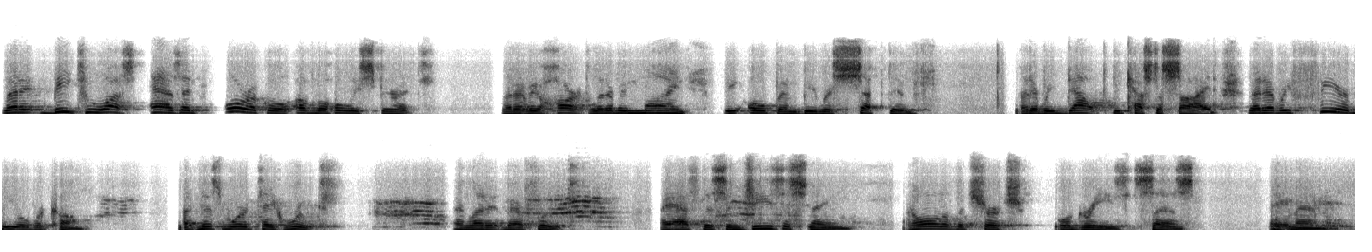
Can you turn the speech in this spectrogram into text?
Let it be to us as an oracle of the Holy Spirit. Let every heart, let every mind be open, be receptive. Let every doubt be cast aside. Let every fear be overcome. Let this word take root and let it bear fruit. I ask this in Jesus' name. And all of the church who agrees says, Amen.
